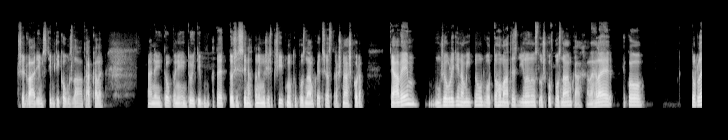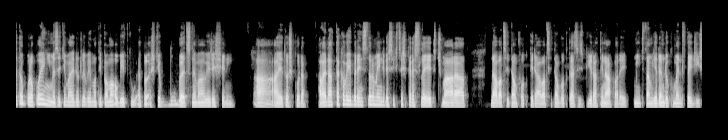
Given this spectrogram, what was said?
předvádím s tím ty kouzla a tak, ale a není to úplně intuitivní. A to je to, že si na to nemůžeš přijít tu poznámku, je třeba strašná škoda. Já vím, můžou lidi namítnout, od toho máte sdílenou složku v poznámkách, ale hele, jako tohleto propojení mezi těma jednotlivými typama objektů Apple ještě vůbec nemá vyřešený. A, a je to škoda. Ale na takový brainstorming, kde si chceš kreslit, čmárat, dávat si tam fotky, dávat si tam odkazy, sbírat ty nápady, mít tam jeden dokument v Pages,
